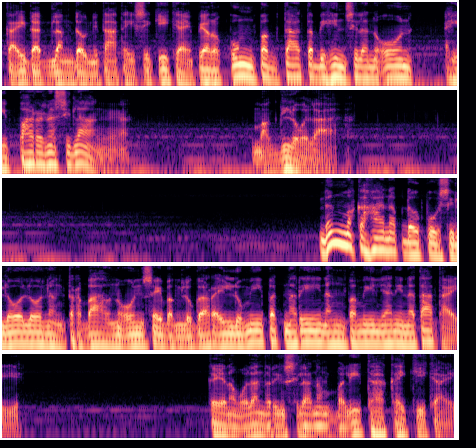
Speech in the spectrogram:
Kaedad lang daw ni tatay si Kikay pero kung pagtatabihin sila noon ay para na silang maglola. Nang makahanap daw po si Lolo ng trabaho noon sa ibang lugar ay lumipat na rin ang pamilya ni natatay. Kaya nawalan na rin sila ng balita kay Kikay.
